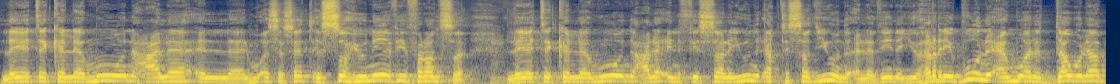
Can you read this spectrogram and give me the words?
لا يتكلمون على المؤسسات الصهيونية في فرنسا لا يتكلمون على الانفصاليون الاقتصاديون الذين يهربون أموال الدولة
